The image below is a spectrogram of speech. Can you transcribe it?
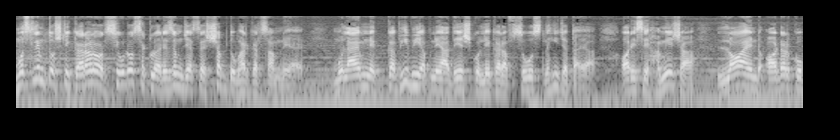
मुस्लिम तुष्टिकरण और स्यूडो सेकुलरिज्म जैसे शब्द उभर कर सामने आए। मुलायम ने कभी भी अपने आदेश को लेकर अफसोस नहीं जताया और इसे हमेशा लॉ एंड ऑर्डर को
